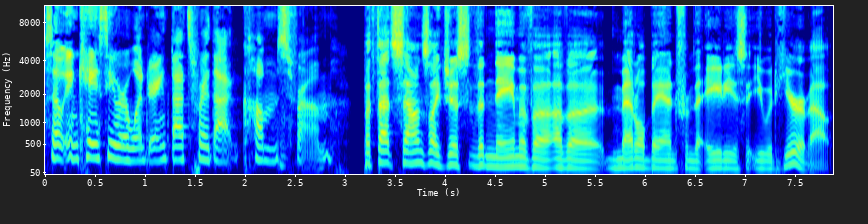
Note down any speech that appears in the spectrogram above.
So in case you were wondering, that's where that comes from. But that sounds like just the name of a of a metal band from the 80s that you would hear about.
